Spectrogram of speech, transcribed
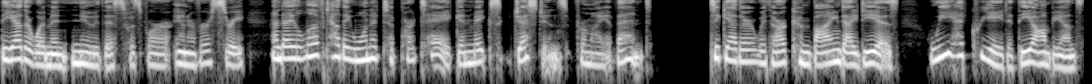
The other women knew this was for our anniversary, and I loved how they wanted to partake and make suggestions for my event. Together with our combined ideas, we had created the ambiance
